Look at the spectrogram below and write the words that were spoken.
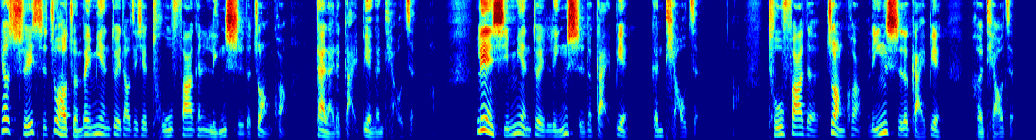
要随时做好准备，面对到这些突发跟临时的状况带来的改变跟调整。练习面对临时的改变跟调整。啊，突发的状况、临时的改变和调整。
